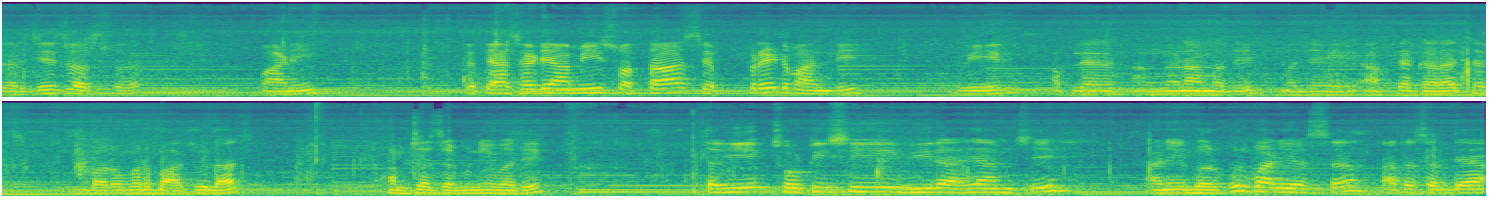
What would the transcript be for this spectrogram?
गरजेचं असतं पाणी. तर त्यासाठी आम्ही स्वतः सेपरेट बांधली विहीर आपल्या अंगणामध्ये म्हणजे आपल्या घराच्याच बरोबर बाजूलाच आमच्या जमिनीमध्ये. तर ही एक छोटीशी विहीर आहे आमची आणि भरपूर पाणी असतं. आता सध्या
